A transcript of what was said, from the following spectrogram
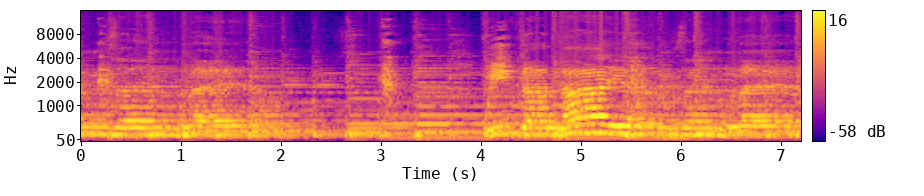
and lambs. We've got lions and lambs.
